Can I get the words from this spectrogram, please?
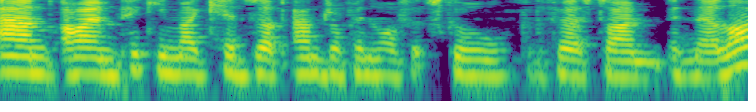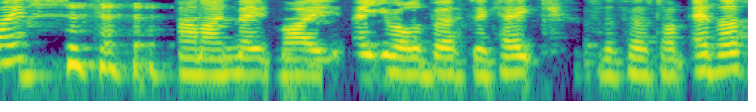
And I'm picking my kids up and dropping them off at school for the first time in their lives. and I made my eight year old a birthday cake for the first time ever.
